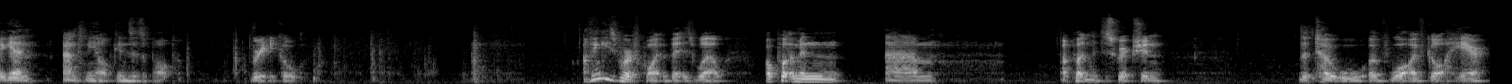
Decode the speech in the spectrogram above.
again, Anthony Hopkins is a pop. Really cool. I think he's worth quite a bit as well. I'll put him in. Um, I'll put in the description the total of what I've got here.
